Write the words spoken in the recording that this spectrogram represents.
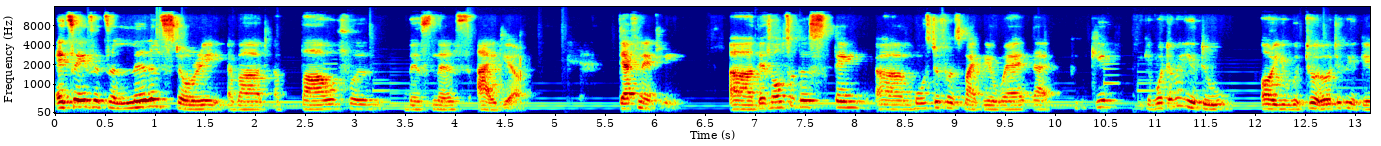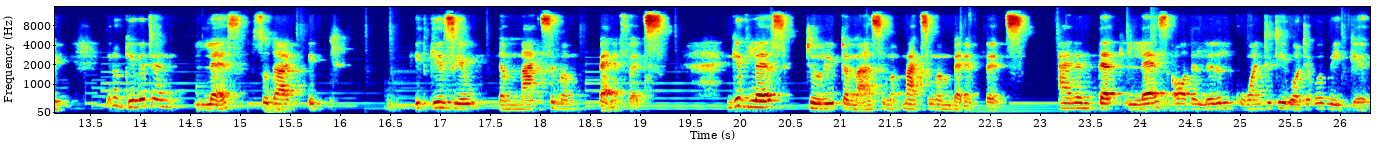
it says it's a little story about a powerful business idea. Definitely. Uh, there's also this thing uh, most of us might be aware that give, give whatever you do or you whatever you give, you know, give it in less so that it it gives you the maximum benefits. Give less to reap the maximum maximum benefits and in that less or the little quantity whatever we give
